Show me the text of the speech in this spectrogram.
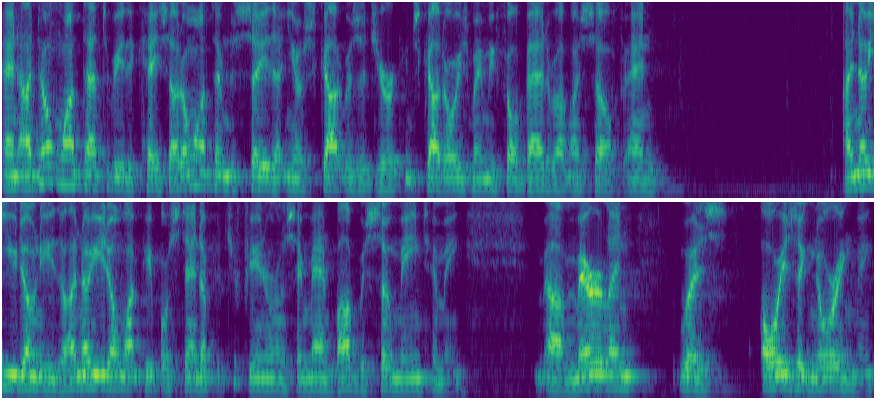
And I don't want that to be the case. I don't want them to say that, you know, Scott was a jerk and Scott always made me feel bad about myself. And I know you don't either. I know you don't want people to stand up at your funeral and say, man, Bob was so mean to me. Uh, Marilyn was always ignoring me.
